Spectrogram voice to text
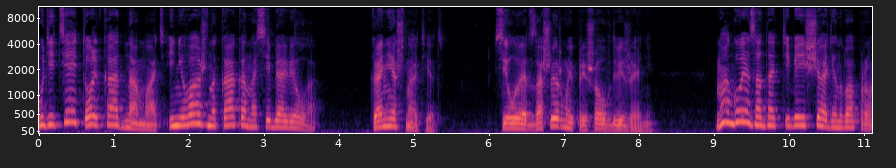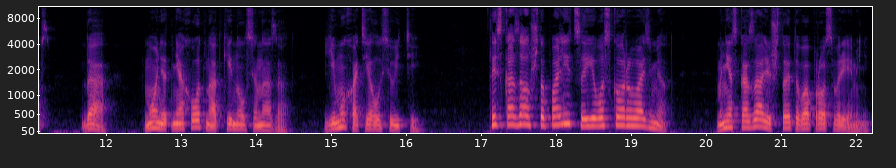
У детей только одна мать, и неважно, как она себя вела». «Конечно, отец». Силуэт за ширмой пришел в движение. «Могу я задать тебе еще один вопрос?» «Да». Монет неохотно откинулся назад. Ему хотелось уйти. «Ты сказал, что полиция его скоро возьмет». «Мне сказали, что это вопрос времени».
